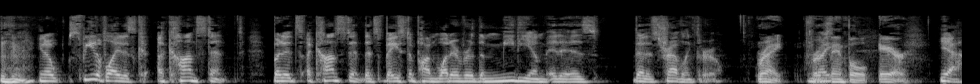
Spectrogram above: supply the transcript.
You know, speed of light is a constant, but it's a constant that's based upon whatever the medium it is that it's traveling through. Right. For Right. example, air. Yeah,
